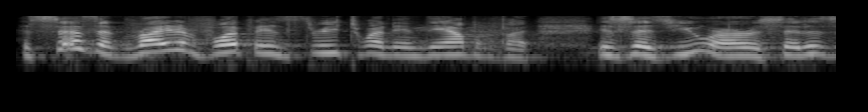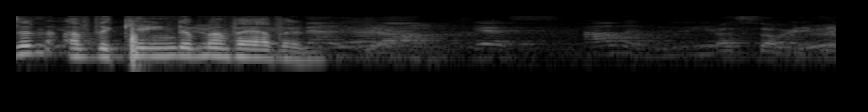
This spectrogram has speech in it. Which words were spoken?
It says it right in Philippians 3:20 in the Amplified. It says you are a citizen of the kingdom of heaven. That's something to think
